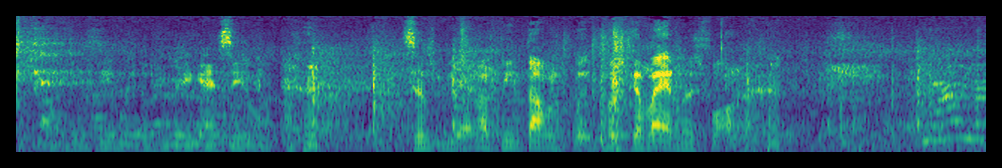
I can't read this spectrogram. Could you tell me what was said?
Estávamos em cima e eles vêm cá em cima. Se eles vierem, nós pintávamos para as cavernas fora. Não, não.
